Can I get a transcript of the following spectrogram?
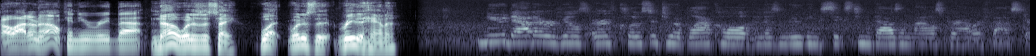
oh, I don't know. Can you read that? No. What does it say? What? What is it? Read it, Hannah. New data reveals Earth closer to a black hole and is moving 16,000 miles per hour faster.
